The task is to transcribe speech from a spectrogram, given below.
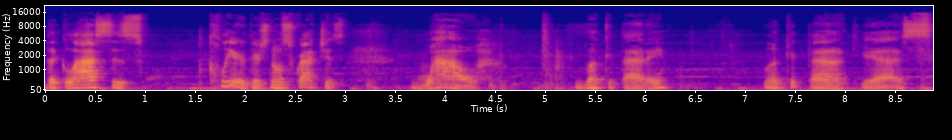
the glass is clear. There's no scratches. Wow. Look at that, eh? Look at that. Yes.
